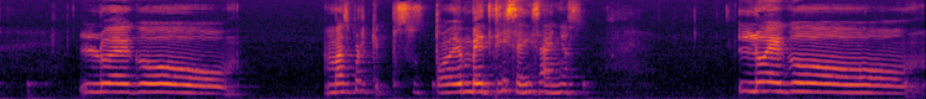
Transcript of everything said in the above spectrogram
Luego, más porque pues, estoy en 26 años. Luego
